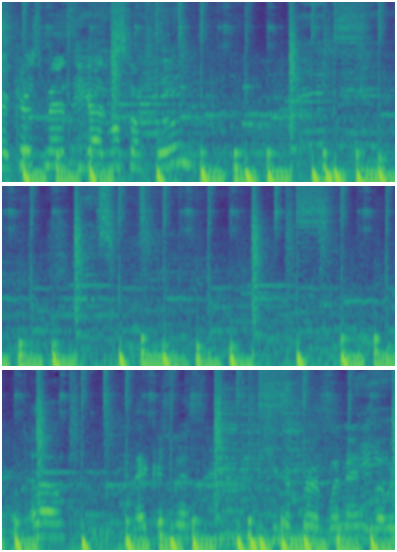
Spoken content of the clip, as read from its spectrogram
Merry Christmas! You guys want some food? Hello. Merry Christmas. These are for women, but we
